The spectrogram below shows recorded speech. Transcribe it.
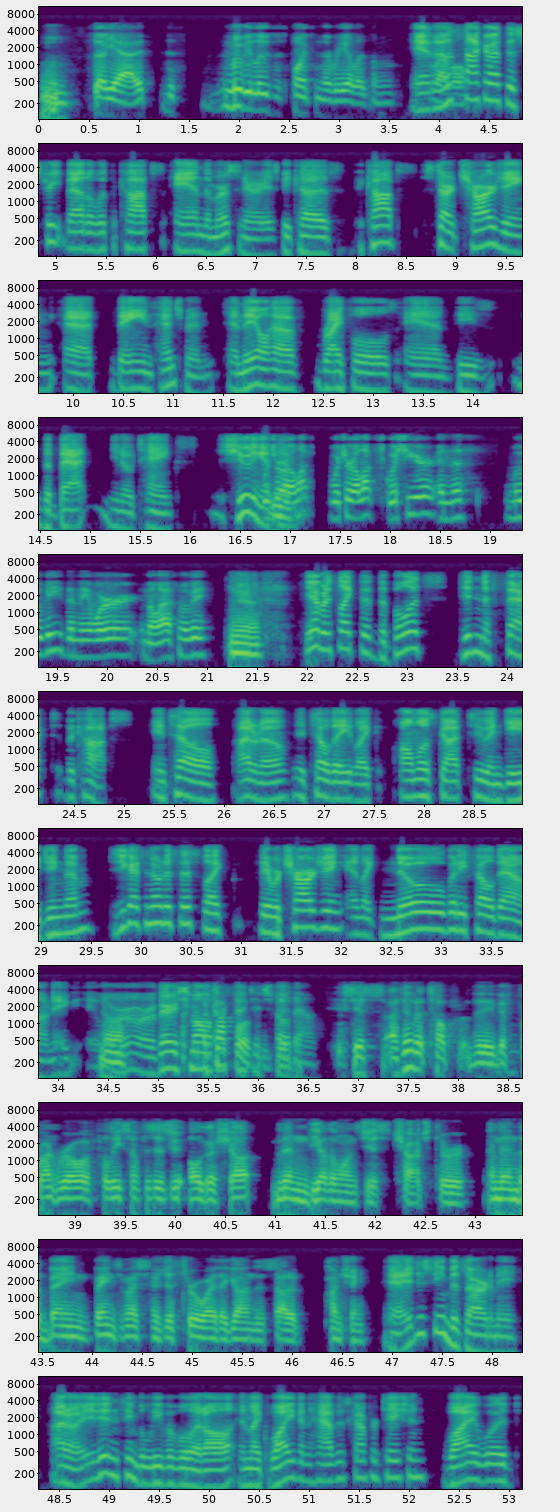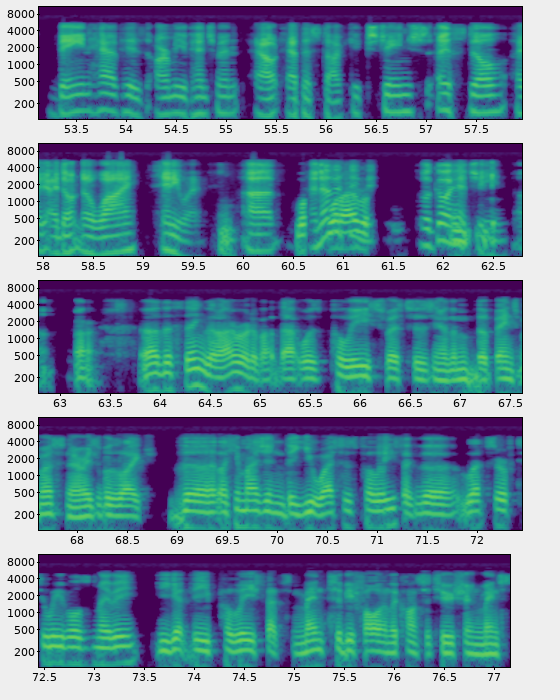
Hmm. so yeah, it, this movie loses points in the realism. Yeah, level. let's talk about the street battle with the cops and the mercenaries because the cops start charging at Bane's henchmen, and they all have rifles and these the bat, you know, tanks shooting at which are a lot which are a lot squishier in this movie than they were in the last movie. Yeah. Yeah, but it's like the the bullets didn't affect the cops until I don't know until they like almost got to engaging them. Did you guys notice this? Like they were charging and like nobody fell down, No. or, or a very small A of percentage fell did. down. It's just, I think the top, the, the front row of police officers all got shot. Then the other ones just charged through. And then the Bane, Bane's mercenaries just threw away their guns and started punching. Yeah, it just seemed bizarre to me. I don't know. It didn't seem believable at all. And like, why even have this confrontation? Why would Bane have his army of henchmen out at the stock exchange uh, still? I, I don't know why. Anyway, uh, What, another what thing. wrote- that, well, go ahead, Sheen. Oh. Uh, the thing that I wrote about that was police versus, you know, the, the Bane's mercenaries was like the, like imagine the US's police, like the lesser of two evils maybe. You get the police that's meant to be following the Constitution, meant,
